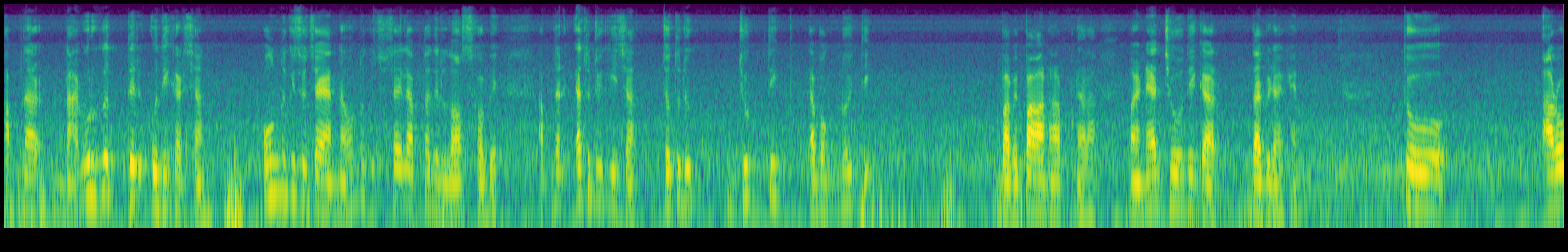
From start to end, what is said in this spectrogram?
আপনার নাগরিকত্বের অধিকার চান। অন্য কিছু চান না, অন্য কিছু চাইলে আপনাদের লস হবে। আপনার এতটুকুই চান, যতটুকু যুক্তিক এবং নৈতিকভাবে পান আপনারা মানে ন্যায্য অধিকার দাবি রাখেন। তো আরও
